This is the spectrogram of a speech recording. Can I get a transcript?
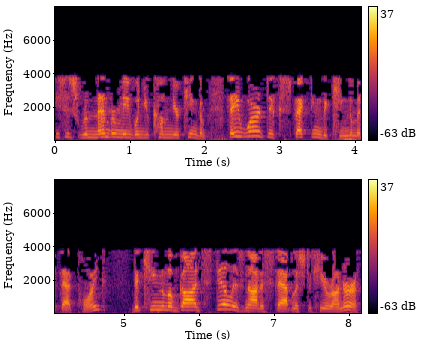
He says, Remember me when you come in your kingdom. They weren't expecting the kingdom at that point. The kingdom of God still is not established here on earth.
